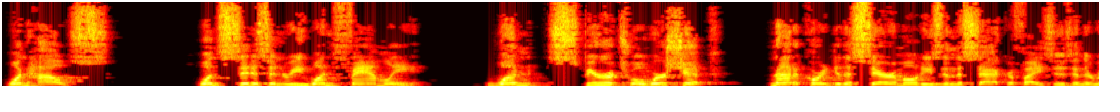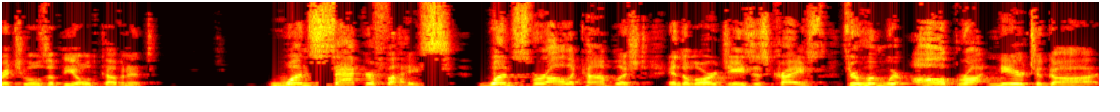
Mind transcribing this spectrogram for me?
one house, one citizenry, one family, one spiritual worship, not according to the ceremonies and the sacrifices and the rituals of the old covenant. One sacrifice, once for all accomplished in the Lord Jesus Christ, through whom we're all brought near to God.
